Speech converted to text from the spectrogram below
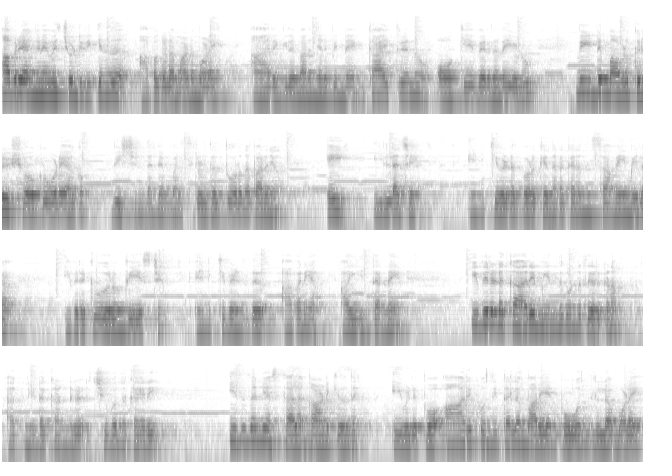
അവരെ അങ്ങനെ വെച്ചുകൊണ്ടിരിക്കുന്നത് അപകടമാണ് മോളെ. ആരെങ്കിലും അറിഞ്ഞാൽ പിന്നെ ഗായത്രി എന്ന് ഓക്കെ വരുന്നതേ ഉള്ളൂ. വീണ്ടും അവൾക്കൊരു ഷോക്ക് കൂടെയാകും. വിശ്വൻ തന്റെ മനസ്സിലുള്ളത് തുറന്ന് പറഞ്ഞു ഏയ് ഇല്ല ചേ എനിക്ക് എനിക്കിവിടെ പുറകെ നടക്കാനൊന്നും സമയമില്ല. ഇവരൊക്കെ വെറും വേസ്റ്റ് എനിക്ക് വേണ്ടത് അവനെയാ ആ തന്നെ ഇവരുടെ കാര്യം ഇന്നുകൊണ്ട് തീർക്കണം? അഗ്നിയുടെ കണ്ണുകൾ ചുവന്നു കയറി. ഇത് തന്നെയാ സ്ഥലം കാണിക്കുന്നത്. ഇവിടെ ഇപ്പോൾ ആരെ കൊന്നിട്ടല്ല മറിയാൻ പോകുന്നില്ലല്ലോ മോളെ.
